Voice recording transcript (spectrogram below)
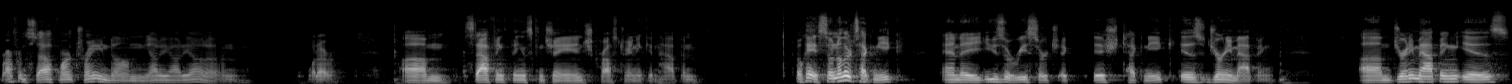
reference staff aren't trained on yada, yada, yada, and whatever. Um, staffing things can change, cross-training can happen. Okay, so another technique and a user research-ish technique is journey mapping. Um, journey mapping is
